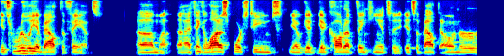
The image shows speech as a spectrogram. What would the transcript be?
it's really about the fans. Um, I think a lot of sports teams, you know, get get caught up thinking it's a, it's about the owner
